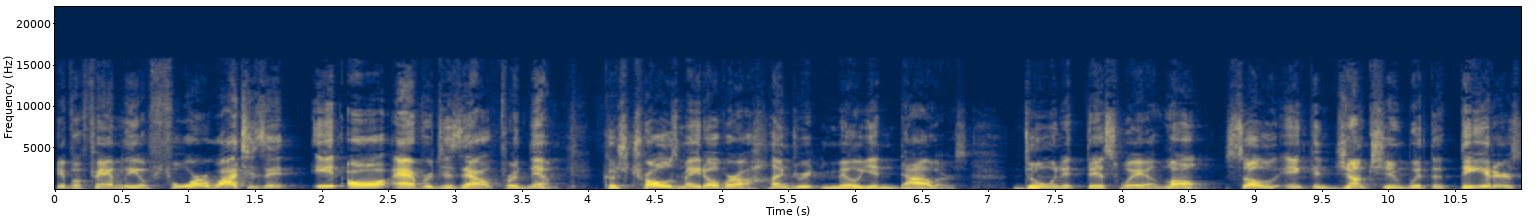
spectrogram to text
If a family of four watches it, it all averages out for them because Trolls made over a hundred million dollars doing it this way alone. So, in conjunction with the theaters,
